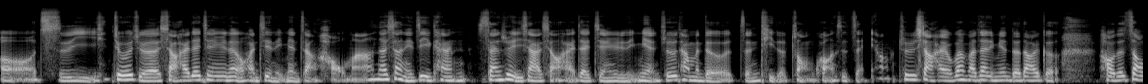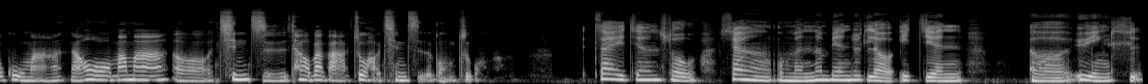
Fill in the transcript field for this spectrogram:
呃迟疑，就会觉得小孩在监狱那个环境里面这样好吗？那像你自己看，三岁以下小孩在监狱里面，就是他们的整体的状况是怎样？就是小孩有办法在里面得到一个好的照顾吗？然后妈妈呃亲职，他有办法做好亲职的工作？在监所，像我们那边就只有一间呃育婴室。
